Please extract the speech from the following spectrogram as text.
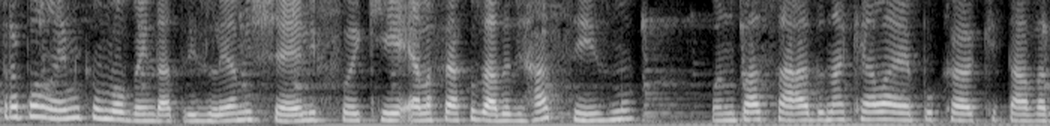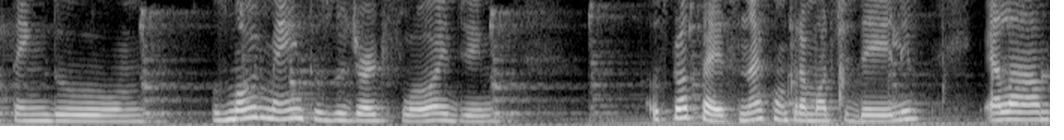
Outra polêmica envolvendo a atriz Lea Michele foi que ela foi acusada de racismo o ano passado, naquela época que estava tendo os movimentos do George Floyd, os protestos, né, contra a morte dele. Ela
